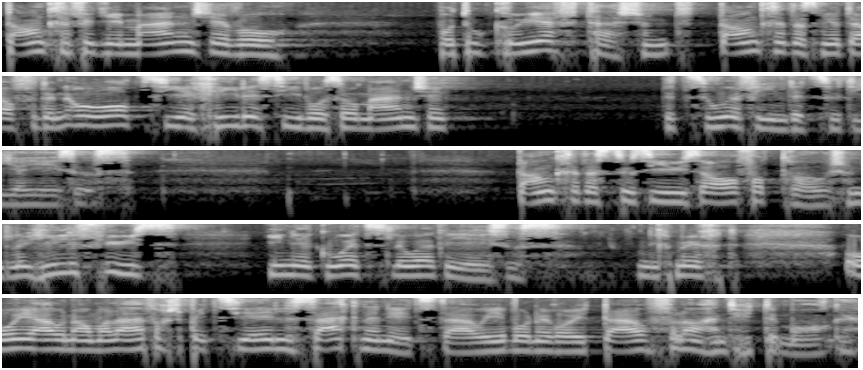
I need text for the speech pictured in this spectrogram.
Danke für die Menschen, wo, wo du gerufen hast. Und danke, dass wir dürfen den Ort ziehen, Chile sein, wo so Menschen dazu finden zu dir, Jesus. Danke, dass du sie uns anvertraust. Und hilf uns, ihnen gut zu schauen, Jesus. Und ich möchte euch auch nochmal einfach speziell segnen jetzt auch, ihr, die ihr euch taufen lassen heute Morgen.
